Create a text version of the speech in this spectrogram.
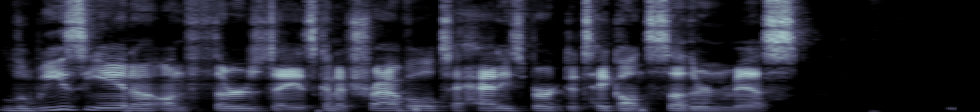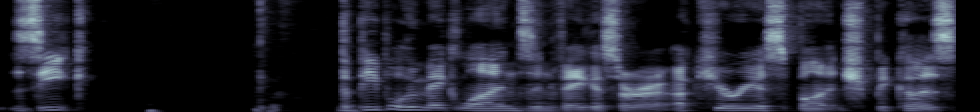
Louisiana on Thursday is going to travel to Hattiesburg to take on Southern Miss. Zeke, the people who make lines in Vegas are a curious bunch because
